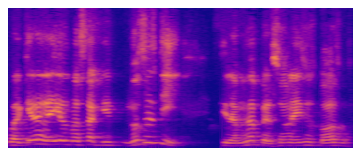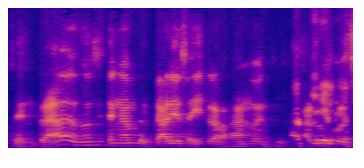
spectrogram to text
Cualquiera de ellos va a estar aquí. No sé si, si la misma persona hizo todas sus entradas, no sé si tengan becarios ahí trabajando en sus artículos.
